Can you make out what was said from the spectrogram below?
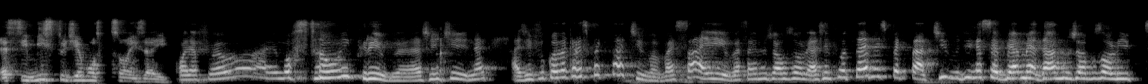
esse misto de emoções aí? Olha, foi uma emoção incrível. A gente, né, a gente ficou naquela expectativa, vai sair, vai sair nos Jogos Olímpicos. A gente ficou até na expectativa de receber a medalha nos Jogos Olímpicos.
